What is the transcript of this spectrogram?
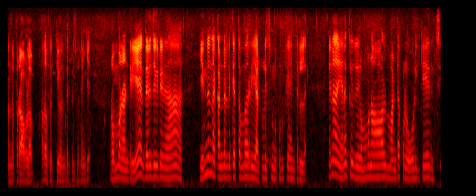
அந்த ப்ராப்ளம் அதை பற்றி வந்திருக்குன்னு சொன்னீங்க. ரொம்ப நன்றி. ஏன் தெரிஞ்சுக்கிட்டேன்னா என்னென்ன கண்டனுக்கு ஏற்ற மாதிரி அட்வர்டைஸ்மெண்ட் கொடுக்குறேன்னு தெரில ஏன்னா எனக்கு இது ரொம்ப நாள் மண்டைக்குள்ளே ஓடிக்கிட்டே இருந்துச்சு.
